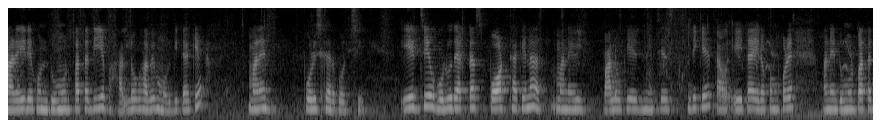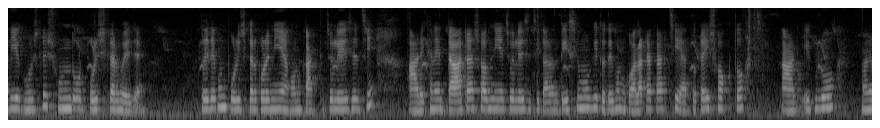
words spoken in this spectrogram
আর এই দেখুন ডুমুর পাতা দিয়ে ভালোভাবে মুরগিটাকে মানে পরিষ্কার করছি। এর যে হলুদ একটা স্পট থাকে না মানে ওই পালকের নিচের দিকে, তাও এটা এরকম করে মানে ডুমুর পাতা দিয়ে ঘষলে সুন্দর পরিষ্কার হয়ে যায়। তো এই দেখুন, পরিষ্কার করে নিয়ে এখন কাটতে চলে এসেছি। আর এখানে দাটা সব নিয়ে চলে এসেছি, কারণ দেশি মুরগি তো দেখুন গলাটা কাটছি, এতটাই শক্ত। আর এগুলো মানে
